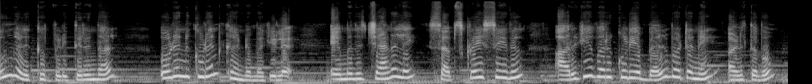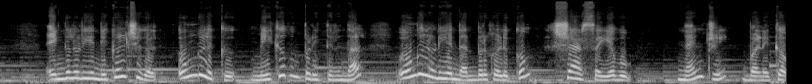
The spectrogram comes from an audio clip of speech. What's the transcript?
உங்களுக்கு பிடித்திருந்தால் உடனுக்குடன் கண்டு மகிழ. எமது சேனலை சப்ஸ்கிரைப் செய்து அருகே வரக்கூடிய பெல் பட்டனை அழுத்தவும். எங்களுடைய நிகழ்ச்சிகள் உங்களுக்கு மிகவும் பிடித்திருந்தால் உங்களுடைய நண்பர்களுக்கும் ஷேர் செய்யவும். நன்றி வணக்கம்.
